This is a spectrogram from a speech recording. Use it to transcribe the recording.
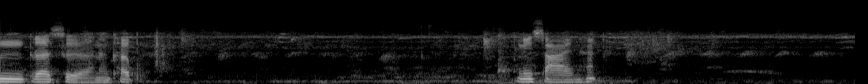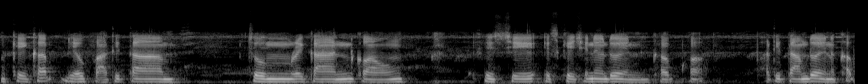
นตราเสือนะครับอันนี้ทรายนะฮะโอเคครับ เดี๋ยวฝากติดตามชมรายการของ SK Channel ด้วยนะครับก็ฝากติดตามด้วยนะครับ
